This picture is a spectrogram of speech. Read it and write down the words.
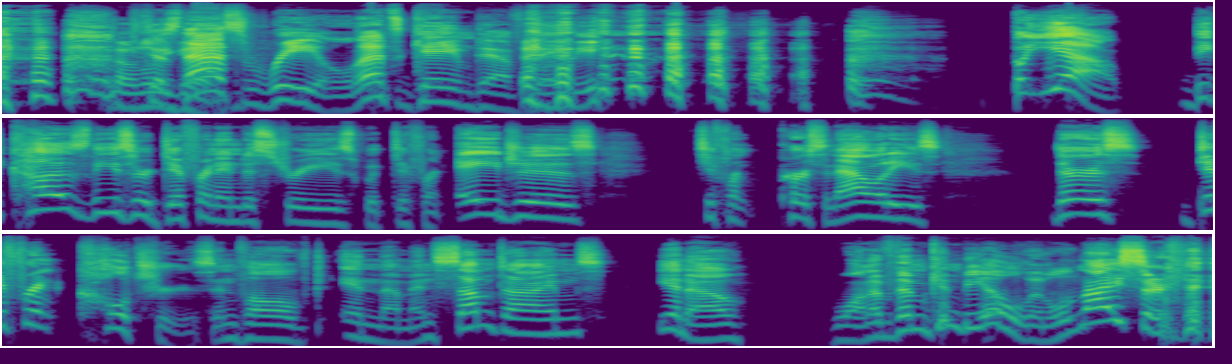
Because totally that's real. That's game dev, baby. but yeah, because these are different industries with different ages, different personalities, there's different cultures involved in them. And sometimes, you know, one of them can be a little nicer than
